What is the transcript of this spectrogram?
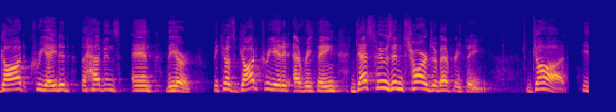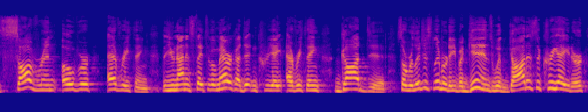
God created the heavens and the earth. Because God created everything, guess who's in charge of everything? God. He's sovereign over everything. The United States of America didn't create everything, God did. So religious liberty begins with God as the creator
